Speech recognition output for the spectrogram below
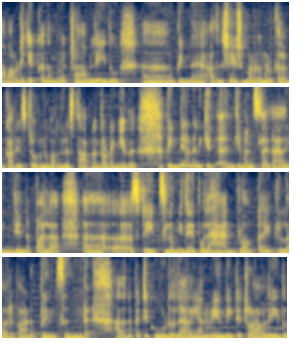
അപ്പോൾ അവിടേക്കൊക്കെ നമ്മൾ ട്രാവൽ ചെയ്തു. പിന്നെ അതിനുശേഷമാണ് നമ്മൾ കലംകാരി സ്റ്റോർ എന്ന് പറഞ്ഞൊരു സ്ഥാപനം തുടങ്ങിയത്. പിന്നെയാണ് എനിക്ക് എനിക്ക് മനസ്സിലായത്. അതായത് ഇന്ത്യന്റെ പല സ്റ്റേറ്റ്സിലും ഇതേപോലെ ഹാൻഡ് ബ്ലോക്ക്ഡ് ആയിട്ടുള്ള ഒരുപാട് പ്രിൻസ് ഉണ്ട്. അതിനെപ്പറ്റി കൂടുതൽ അറിയാൻ വേണ്ടിയിട്ട് ട്രാവൽ ചെയ്തു.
